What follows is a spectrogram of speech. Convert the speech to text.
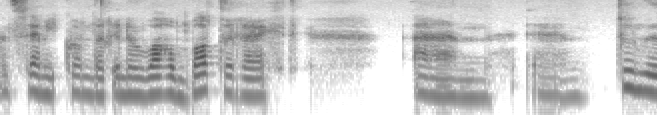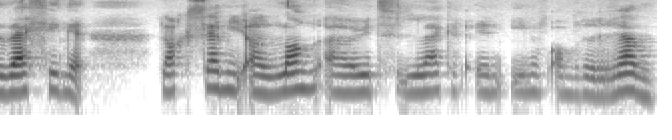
En Sammy kwam daar in een warm bad terecht. En, en toen we weggingen, lag Sammy al lang uit, lekker in een of andere rem.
